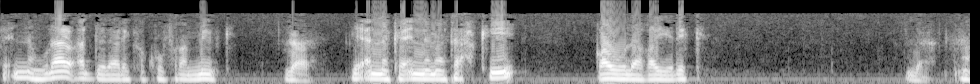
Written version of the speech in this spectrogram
فإنه لا يعد ذلك كفرا منك. نعم لأنك إنما تحكي قول غيرك. نعم.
